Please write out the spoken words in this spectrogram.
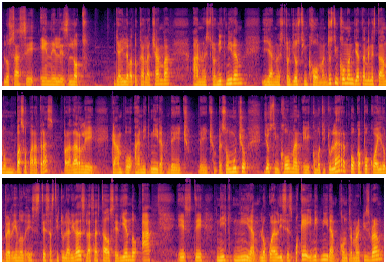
los hace en el slot. Y ahí le va a tocar la chamba a nuestro Nick Needham y a nuestro Justin Coleman. Justin Coleman ya también está dando un paso para atrás para darle campo a Nick Needham. De hecho, de hecho, empezó mucho Justin Coleman eh, como titular. Poco a poco ha ido perdiendo este, esas titularidades, se las ha estado cediendo a este Nick Needham. Lo cual dices, ok, Nick Needham contra Marquise Brown,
